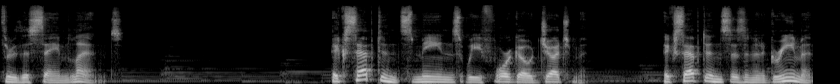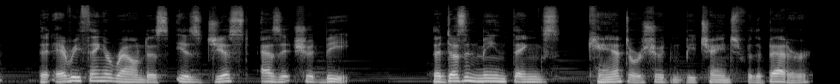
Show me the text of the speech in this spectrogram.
through the same lens. Acceptance means we forego judgment. Acceptance is an agreement that everything around us is just as it should be. That doesn't mean things can't or shouldn't be changed for the better,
